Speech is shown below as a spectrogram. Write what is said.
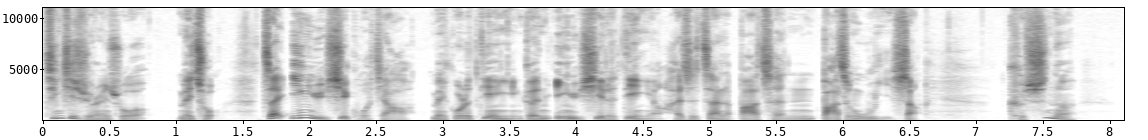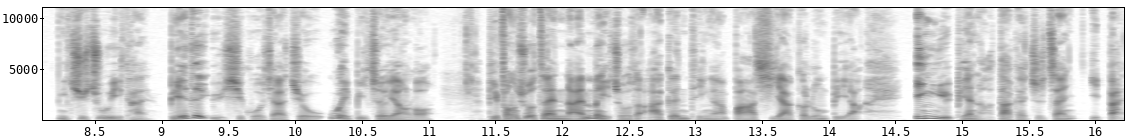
经济学人说，没错，在英语系国家啊，美国的电影跟英语系的电影还是占了八成八成五以上。可是呢？你去注意看，别的语系国家就未必这样喽。比方说，在南美洲的阿根廷啊、巴西啊、哥伦比亚，英语片啊大概只占一半。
